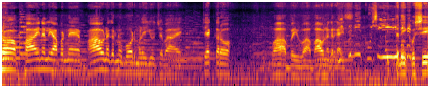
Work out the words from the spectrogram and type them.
મિત્રો ફાઇનલી આપણને ભાવનગરનું બોર્ડ મળી ગયું છે ભાઈ ચેક કરો वाह भाई वाह भावनगर गाइस इतनी खुशी इतनी खुशी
